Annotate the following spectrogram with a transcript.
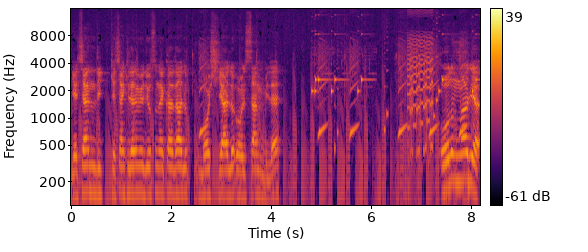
Geçen geçenki deneme videosu ne kadar boş yerle ölsem bile. Oğlum var ya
